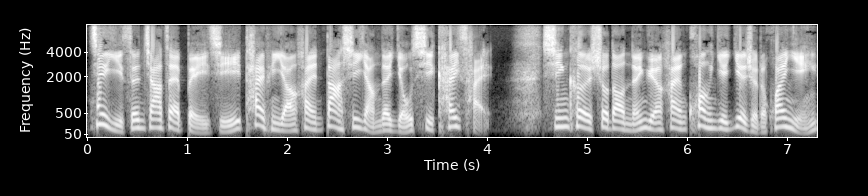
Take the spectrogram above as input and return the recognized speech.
借以增加在北极、太平洋和大西洋的油气开采。辛克受到能源和矿业业者的欢迎，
